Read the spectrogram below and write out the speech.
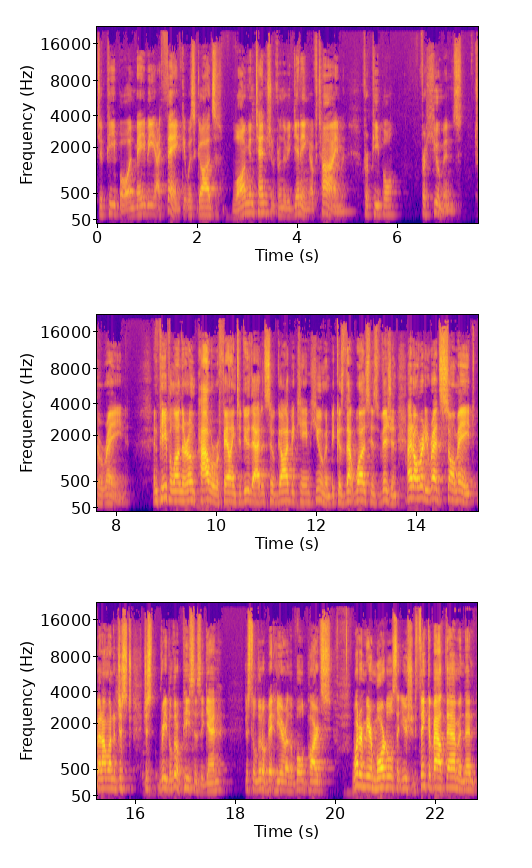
to people, and maybe I think it was God's long intention from the beginning of time for people, for humans to reign. And people on their own power were failing to do that, and so God became human because that was his vision. I'd already read Psalm 8, but I want to just, just read the little pieces again, just a little bit here of the bold parts. What are mere mortals that you should think about them? And then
